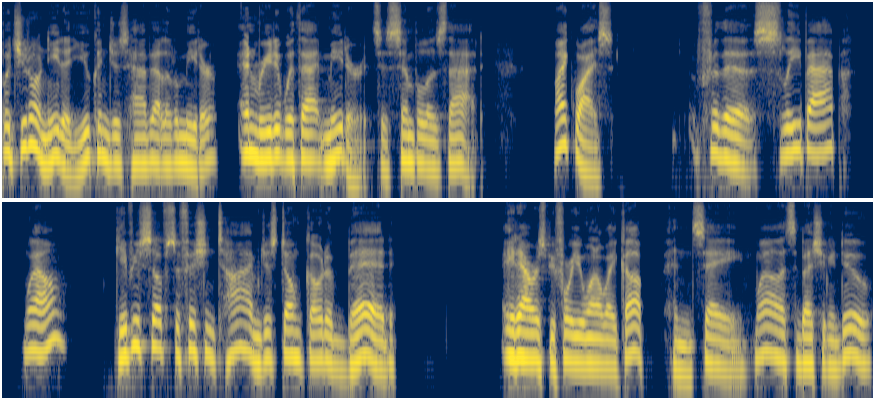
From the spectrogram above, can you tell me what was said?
but you don't need it. You can just have that little meter and read it with that meter. It's as simple as that. Likewise, for the sleep app, well, give yourself sufficient time. Just don't go to bed eight hours before you want to wake up and say, well, that's the best you can do,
